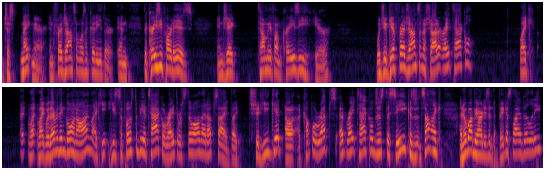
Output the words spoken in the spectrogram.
just nightmare. And Fred Johnson wasn't good either. And the crazy part is, and Jake, tell me if I'm crazy here. Would you give Fred Johnson a shot at right tackle? Like, eh, like, like with everything going on, like he, he's supposed to be a tackle, right? There was still all that upside. Like, should he get a, a couple reps at right tackle just to see? Because it's not like I know Bobby Hart isn't the biggest liability,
